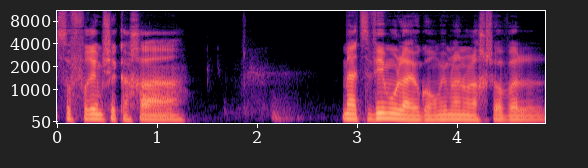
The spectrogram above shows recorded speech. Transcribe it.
סופרים שככה מעצבים אולי, או גורמים לנו לחשוב על,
